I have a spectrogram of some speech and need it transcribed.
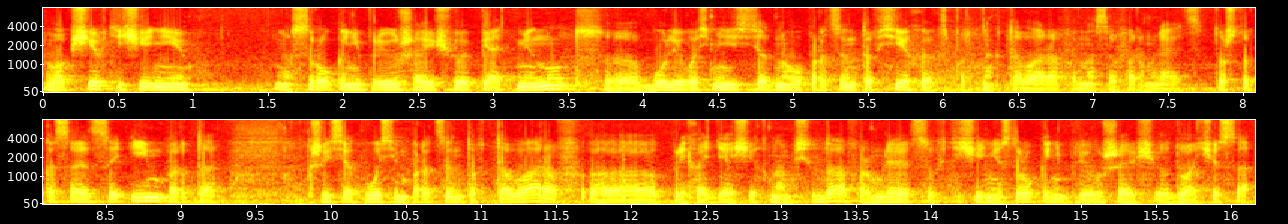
Вообще в течение срока, не превышающего 5 минут, э, более 81% всех экспортных товаров у нас оформляется. То, что касается импорта, 68% товаров, э, приходящих к нам сюда, оформляются в течение срока, не превышающего 2 часа.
